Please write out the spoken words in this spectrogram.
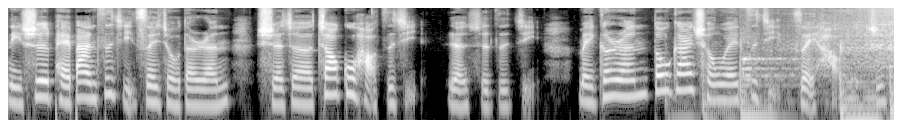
你是陪伴自己最久的人，学着照顾好自己，认识自己。每个人都该成为自己最好的知己。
